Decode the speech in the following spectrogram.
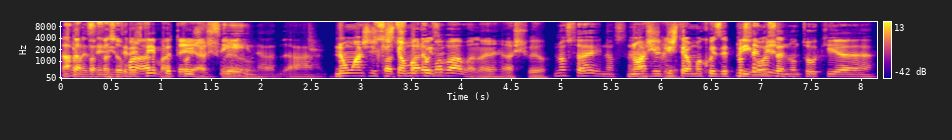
armas em 3D para depois. Até, sim, dá, Não achas que isto é uma coisa. uma bala, não é? Acho eu. Não sei, não sei. Não achas que isto é uma coisa perigosa? Não estou aqui a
